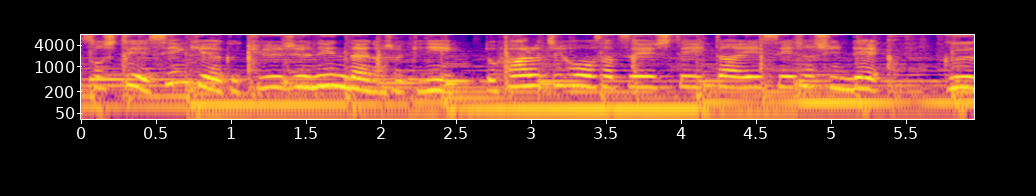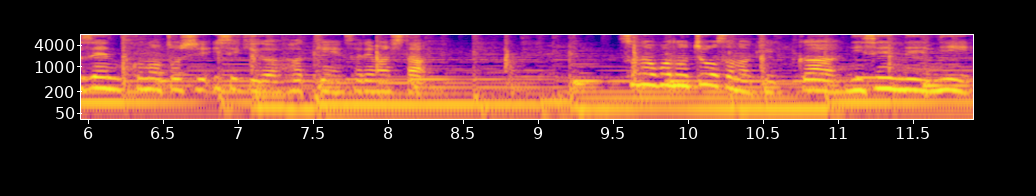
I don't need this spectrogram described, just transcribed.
そして1990年代の初期にドファール地方を撮影していた衛星写真で偶然この都市遺跡が発見されました。その後の調査の結果2000年に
